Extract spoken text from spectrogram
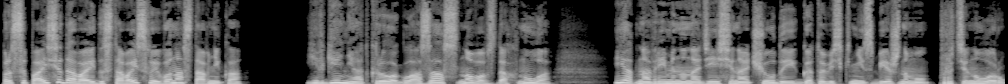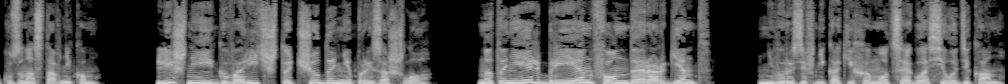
Просыпайся давай и доставай своего наставника». Евгения открыла глаза, снова вздохнула и, одновременно надеясь и на чудо и готовясь к неизбежному, протянула руку за наставником. Лишнее и говорить, что чудо не произошло. «Натаниэль Бриен фон дер Аргент», не выразив никаких эмоций, огласила декан.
